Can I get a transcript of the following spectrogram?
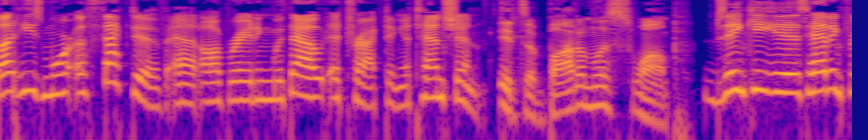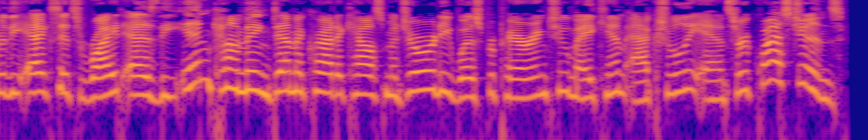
but he's more effective at operating without attracting attention. It's a bottomless swamp. Zinke is heading for the exits right as the incoming Democratic House majority was preparing to make him actually answer questions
